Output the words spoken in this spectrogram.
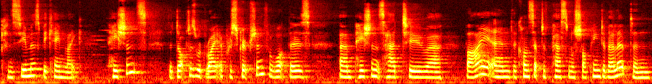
consumers became like patients. The doctors would write a prescription for what those um, patients had to uh, buy, and the concept of personal shopping developed. And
